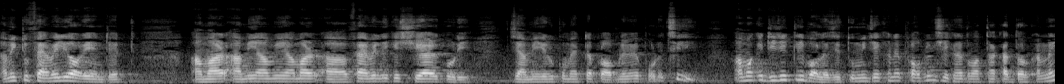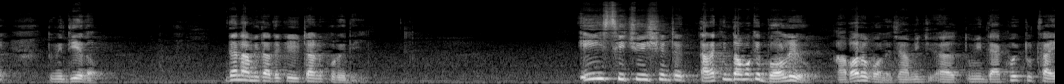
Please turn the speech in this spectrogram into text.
আমি একটু ফ্যামিলি ওরিয়েন্টেড আমার, আমি আমি আমার ফ্যামিলিকে শেয়ার করি যে আমি এরকম একটা প্রবলেমে পড়েছি। আমাকে ডিরেক্টলি বলে যে, তুমি যেখানে প্রবলেম সেখানে তোমার থাকার দরকার নেই। তুমি দিয়ে দাও। দেন আমি তাদেরকে রিটার্ন করে দিই। এই সিচুয়েশনটা তারা কিন্তু আমাকে বলেও আবারও বলে যে আমি তুমি দেখো একটু ট্রাই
